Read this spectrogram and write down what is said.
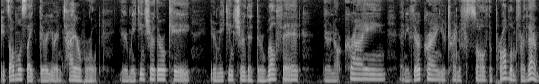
it's almost like they're your entire world. You're making sure they're okay. You're making sure that they're well fed, they're not crying. And if they're crying, you're trying to solve the problem for them.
